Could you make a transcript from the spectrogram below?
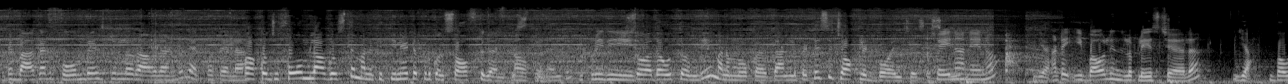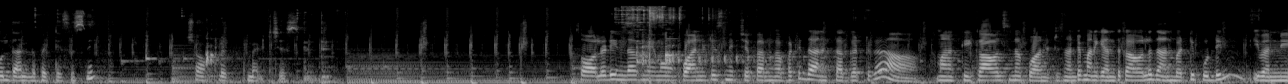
అంటే బాగా అది ఫోమ్ బేస్డ్లో రావాలండి లేకపోతే ఎలా? కొంచెం ఫోమ్ లాగా వస్తే మనకి తినేటప్పుడు కొంచెం సాఫ్ట్గా అనిపిస్తుంది అండి. ఇప్పుడు ఇది సో అది అవుతుంది మనం ఒక దాంట్లో పెట్టేసి చాక్లెట్ బాయిల్ చేసేసి చైనా నేను. అంటే ఈ బౌల్ ఇందులో ప్లేస్ చేయాలా? యా బౌల్ దాంట్లో పెట్టేసేసి చాక్లెట్ మెల్ట్ చేసుకుందాం. సో ఆల్రెడీ ఇందాక మేము క్వాంటిటీస్ మీకు చెప్పాము కాబట్టి దానికి తగ్గట్టుగా మనకి కావాల్సిన క్వాంటిటీస్ అంటే మనకి ఎంత కావాలో దాన్ని బట్టి పుడ్డింగ్ ఇవన్నీ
